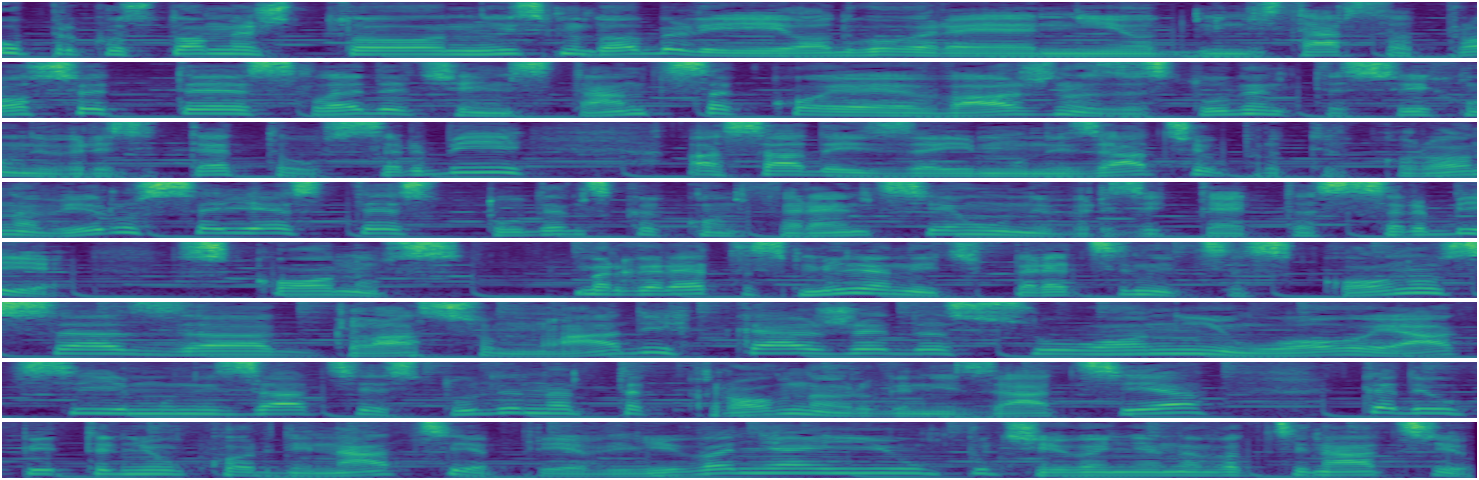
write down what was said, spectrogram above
Uprkos tome što nismo dobili odgovore ni od Ministarstva prosvete, sledeća instanca koja je važna za studente svih univerziteta u Srbiji, a sada i za imunizaciju protiv koronavirusa, jeste Studentska konferencija Univerziteta Srbije, SKONUS. Margareta Smiljanić, predsednica Skonusa za glasom mladih, kaže da su oni u ovoj akciji imunizacije studenta krovna organizacija kada je u pitanju koordinacija prijavljivanja i upućivanja na vakcinaciju.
